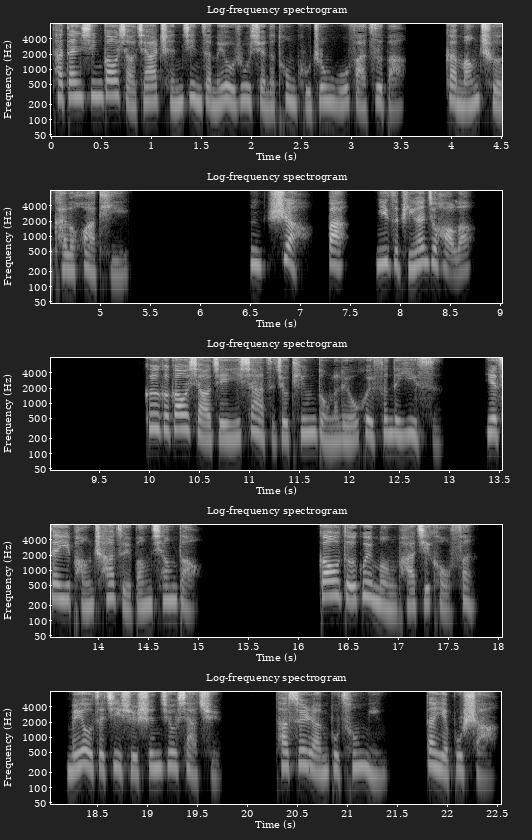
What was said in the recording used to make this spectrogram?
她担心高小佳沉浸在没有入选的痛苦中无法自拔，赶忙扯开了话题。嗯，是啊，爸，妮子平安就好了。哥哥高小杰一下子就听懂了刘慧芬的意思，也在一旁插嘴帮腔道。高德贵猛扒几口饭，没有再继续深究下去。他虽然不聪明，但也不傻，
